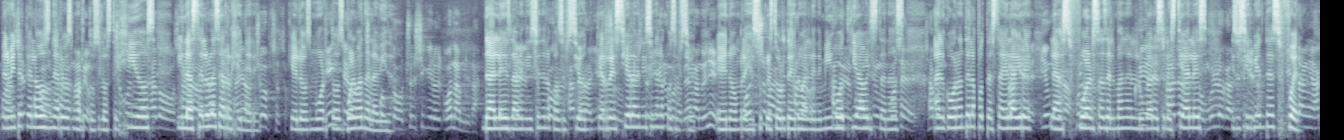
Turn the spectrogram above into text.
Permite que los nervios muertos, los tejidos y las células se regeneren, que los muertos vuelvan a la vida. Dales la bendición de la concepción, que reciba la bendición de la concepción. En nombre de Jesucristo ordeno al enemigo, diablo, Satanás, al gobernante de la potestad del aire, las fuerzas del mal en lugares celestiales y sus sirvientes fuera.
